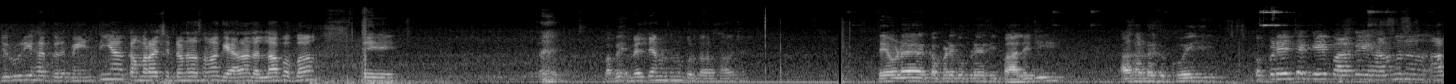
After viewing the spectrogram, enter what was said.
ਜ਼ਰੂਰੀ ਹੱਥ ਦੇ ਬੇਨਤੀਆਂ ਕਮਰਾ ਛੱਡਣ ਦਾ ਸਮਾਂ 11 ਲੱਲਾ ਪੱਬਾ ਤੇ ਬਾਬੇ। ਮਿਲਦੇ ਹਾਂ ਹੁਣ ਤੁਹਾਨੂੰ ਗੁਰਦੁਆਰਾ ਸਾਹਿਬ 'ਚ। ਤੇ ਹੁਣ ਕੱਪੜੇ ਕੁਪੜੇ ਅਸੀਂ ਪਾ ਲਏ ਜੀ। ਆ ਸਾਡਾ ਸੁੱਖੋ ਜੀ। ਕੱਪੜੇ ਝੱਗੇ ਪਾ ਕੇ ਹਰਮਨ ਆ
